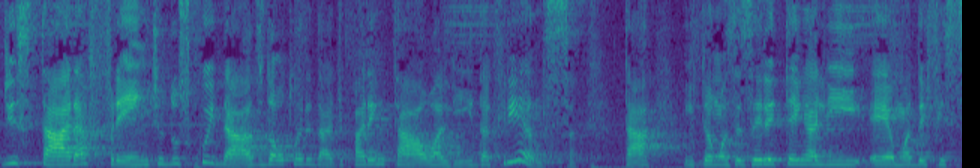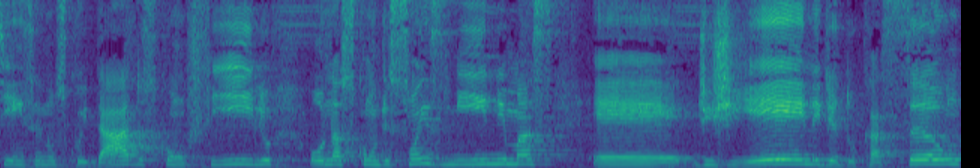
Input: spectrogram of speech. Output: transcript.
de estar à frente dos cuidados da autoridade parental ali da criança. Tá? Então, às vezes ele tem ali é, uma deficiência nos cuidados com o filho ou nas condições mínimas é, de higiene, de educação,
